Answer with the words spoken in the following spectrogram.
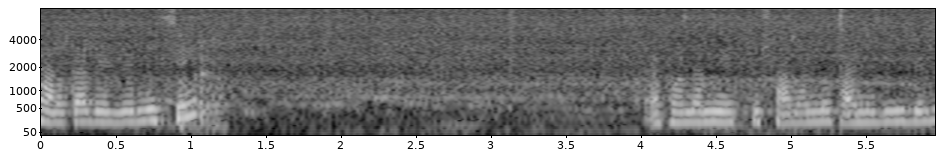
হালকা ভেজে নিছি এখন আমি একটু সামান্য পানি দিয়ে দেব।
